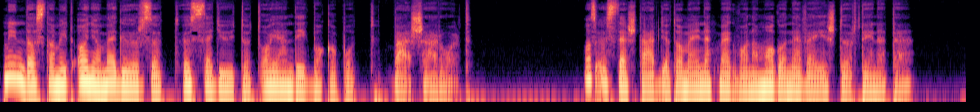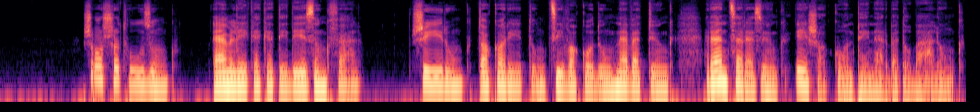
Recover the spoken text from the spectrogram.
Mindazt, amit anya megőrzött, összegyűjtött, ajándékba kapott, vásárolt. Az összes tárgyat, amelynek megvan a maga neve és története. Sorsot húzunk, emlékeket idézünk fel, Sírunk, takarítunk, civakodunk, nevetünk, rendszerezünk, és a konténerbe dobálunk.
